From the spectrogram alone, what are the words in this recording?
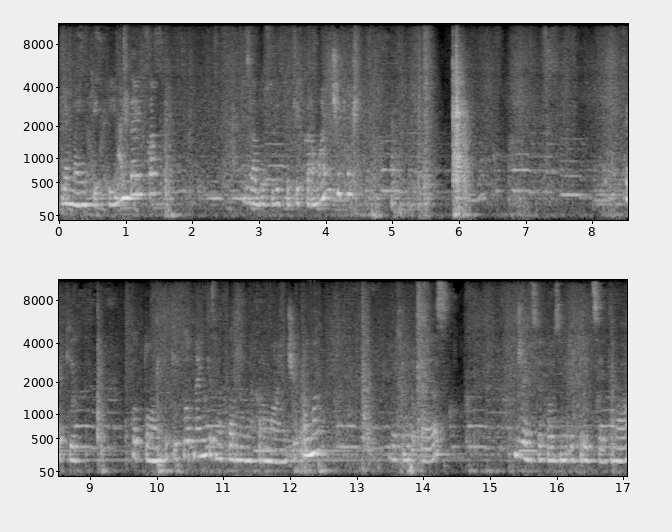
Пряменький крімделька. Ззаду собі такі карманчики. Такі котон, такі плотненькі з накладними карманчиками. Розмір S. Джинси в розмірі 32.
